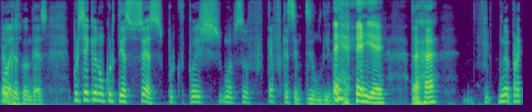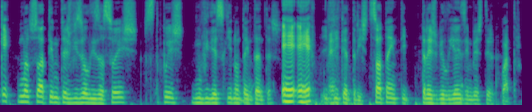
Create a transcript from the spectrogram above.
É o pois. que acontece. Por isso é que eu não curto ter sucesso, porque depois uma pessoa fica, fica sempre desiludida. É, é. Fi- não é- Para que é que uma pessoa ter muitas visualizações se depois no vídeo a seguir não tem tantas? É, é. E fica triste. Só tem tipo 3 bilhões em vez de ter 4.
